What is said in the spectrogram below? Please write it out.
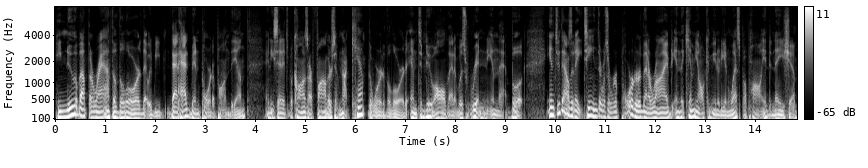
he knew about the wrath of the Lord that would be that had been poured upon them. And he said, It's because our fathers have not kept the word of the Lord and to do all that it was written in that book. In 2018, there was a reporter that arrived in the Kimyal community in West Papua, Indonesia,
